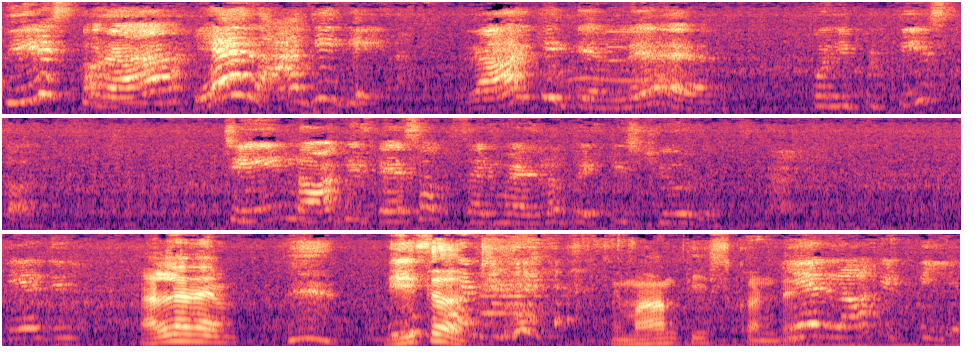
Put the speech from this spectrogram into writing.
తీసుకోరా? రాఖీకి? వెళ్ళే కొన్ని ఇప్పుడు తీసుకో. చైన్ లాకెట్ వేసి ఒకసారి మెడలో పెట్టి చూడు. ఏది? అల్లదే. గీత. మీ మామ తీసుకోండి. ఏ లాకెట్ తీయ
